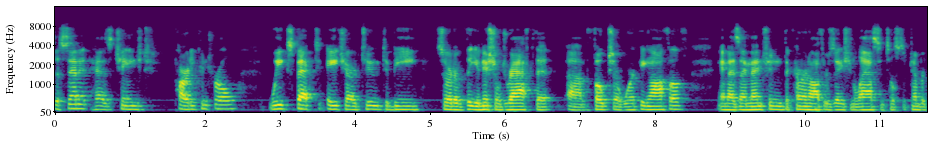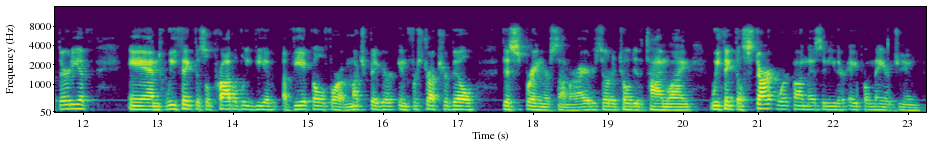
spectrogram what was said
the Senate has changed party control, we expect HR2 to be sort of the initial draft that um, folks are working off of. And as I mentioned, the current authorization lasts until September 30th. And we think this will probably be a, a, vehicle for a much bigger infrastructure bill this spring or summer. I already sort of told you the timeline. We think they'll start work on this in either April, May, or June.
